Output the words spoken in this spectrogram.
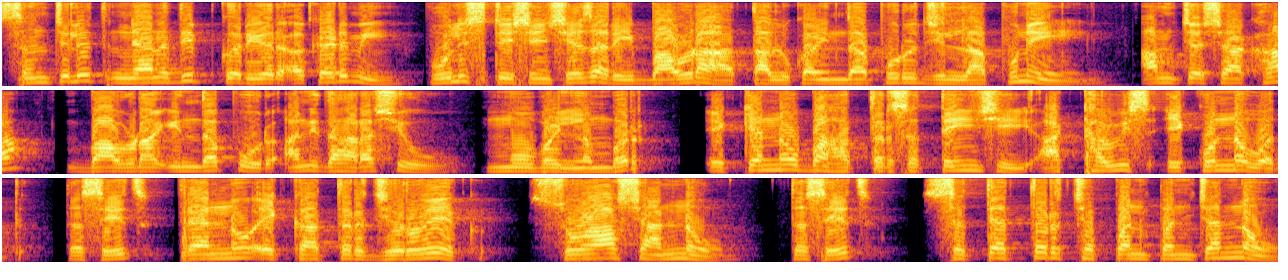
संचलित Dnyandeep career academy police station शेजारी बावडा तालुका इंदापूर जिल्हा पुणे. आमच्या शाखा बावडा इंदापूर आणि धाराशिव. मोबाईल नंबर एक्क्याण्णव बहात्तर सत्याऐंशी अठ्ठावीस एकोणनव्वद तसेच त्र्याण्णव एकाहत्तर झिरो एक सोळा शहाण्णव तसेच सत्याहत्तर छप्पन पंच्याण्णव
